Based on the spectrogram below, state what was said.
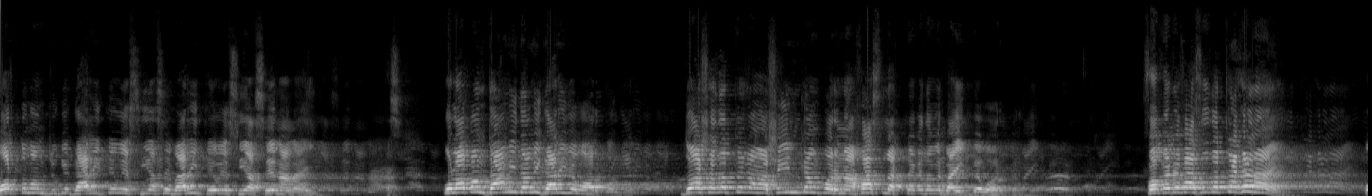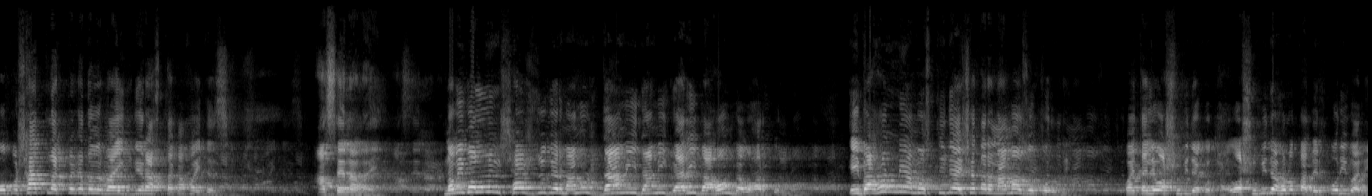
বর্তমান যুগে গাড়িতেও এসি আছে, বাড়িতেও এসি আছে না নাই? পোলাপান দামি দামি গাড়ি ব্যবহার করবে। দশ হাজার টাকা মাসে ইনকাম করে না, পাঁচ লাখ টাকা দামের বাইক ব্যবহার করে। পকেটে পাঁচ হাজার টাকা নাই? ও সাত লাখ টাকা দামের বাইক দিয়ে রাস্তা কাপাইতেছে। আছে না নাই? নবী বললেন, শেষ যুগের মানুষ দামি দামি গাড়ি, বাহন ব্যবহার করবে। এই বাহন নিয়ে মসজিদে এসে তারা নামাজও পড়বে। তাহলে অসুবিধা কোথায়? অসুবিধা হলো তাদের পরিবারে।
